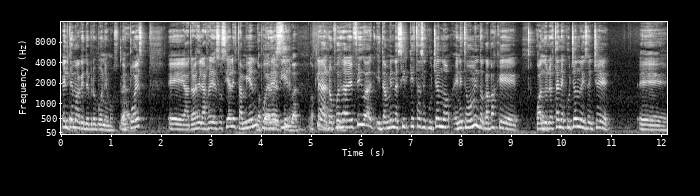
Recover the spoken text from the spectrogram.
el tema que te proponemos. Claro. Después, eh, a través de las redes sociales también Nos puedes decir, nos claro, nos puedes dar el feedback y también decir qué estás escuchando en este momento. Capaz que cuando lo están escuchando dicen, che, eh,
